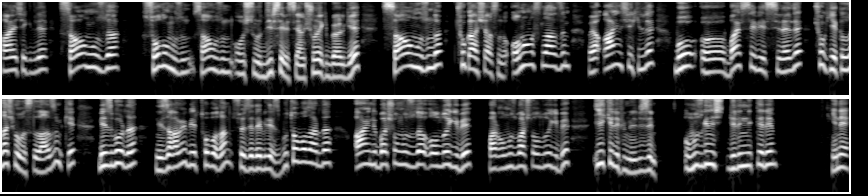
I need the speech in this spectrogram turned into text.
Aynı şekilde sağ omuzda sol omuzun sağ omuzun oluşturduğu dip seviyesi yani şuradaki bölge sağ omuzunda çok aşağısında olmaması lazım ve aynı şekilde bu e, baş seviyesine de çok yakınlaşmaması lazım ki biz burada nizami bir tobodan söz edebiliriz. Bu tobolarda aynı baş omuzda olduğu gibi, var omuz başta olduğu gibi ilk hedefimiz bizim omuz geniş derinlikleri. Yine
